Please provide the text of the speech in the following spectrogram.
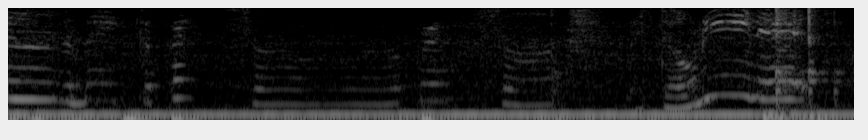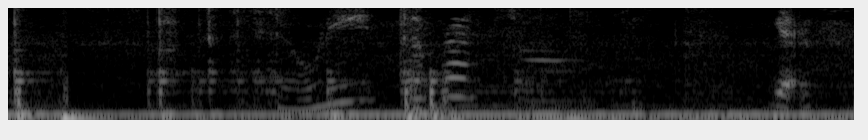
Gonna make a pretzel, a pretzel. But don't eat it. Don't eat the pretzel. yes,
